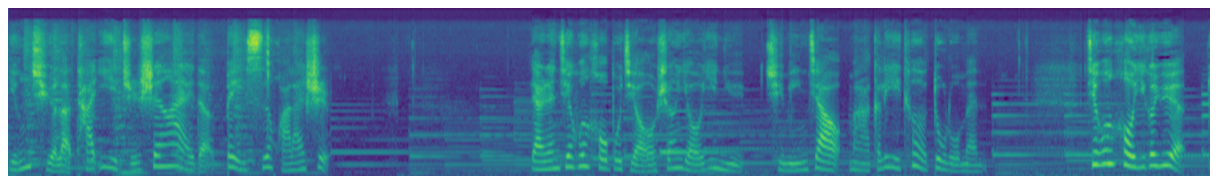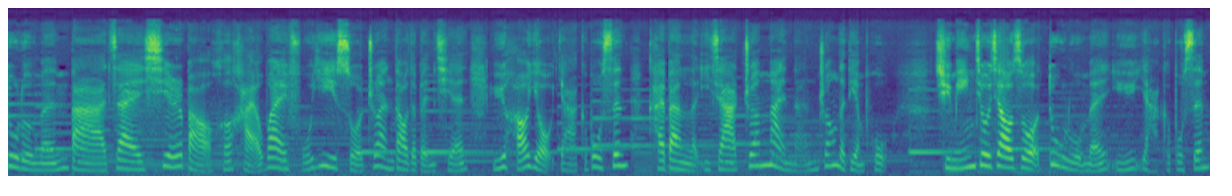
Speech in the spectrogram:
迎娶了他一直深爱的贝斯·华莱士。两人结婚后不久，生有一女，取名叫玛格丽特·杜鲁门。结婚后一个月，杜鲁门把在希尔堡和海外服役所赚到的本钱，与好友雅各布森开办了一家专卖男装的店铺，取名就叫做杜鲁门与雅各布森，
